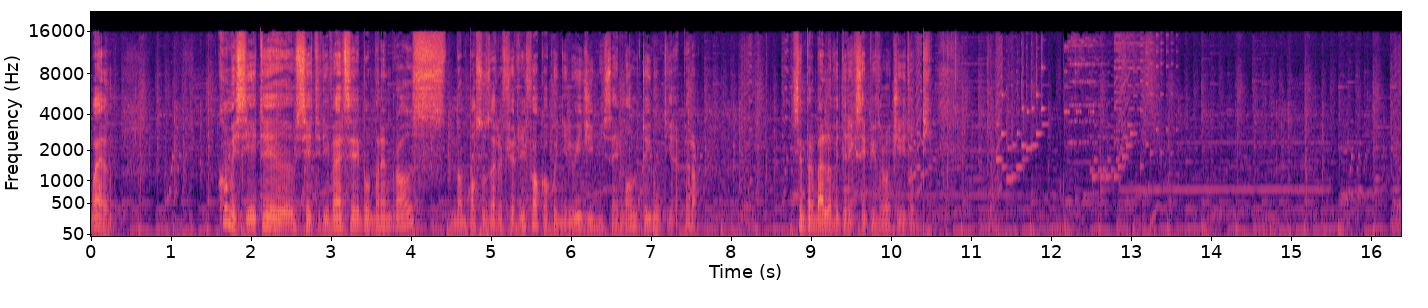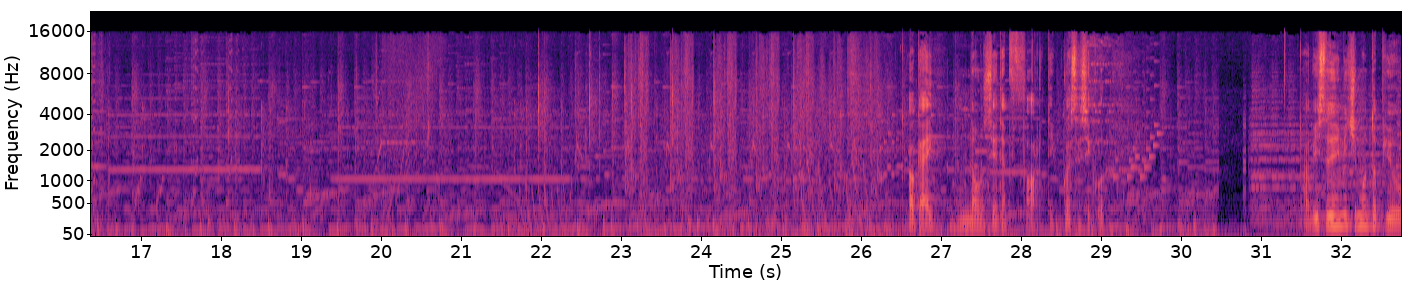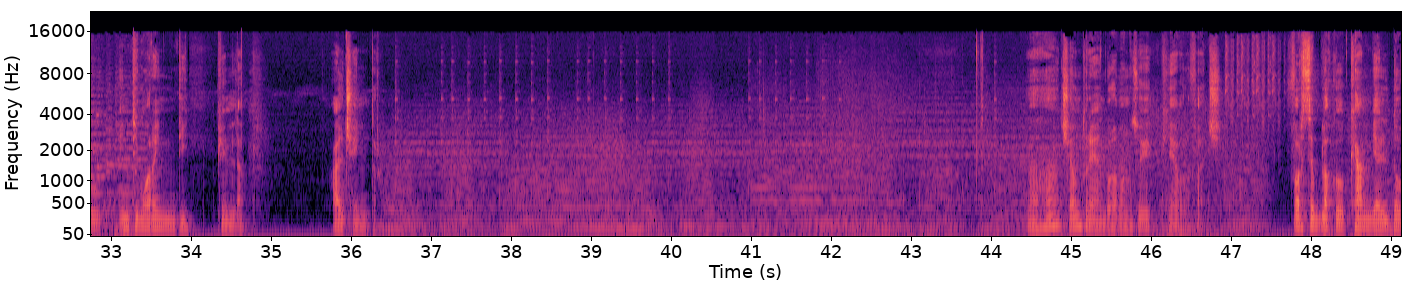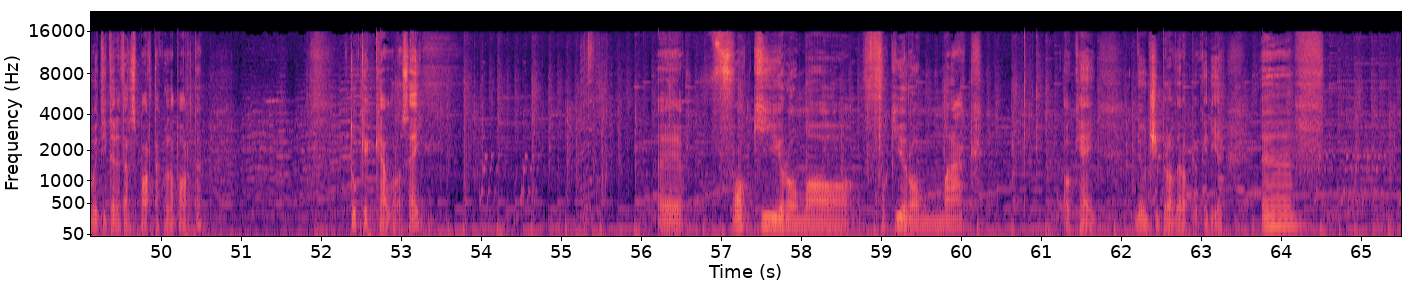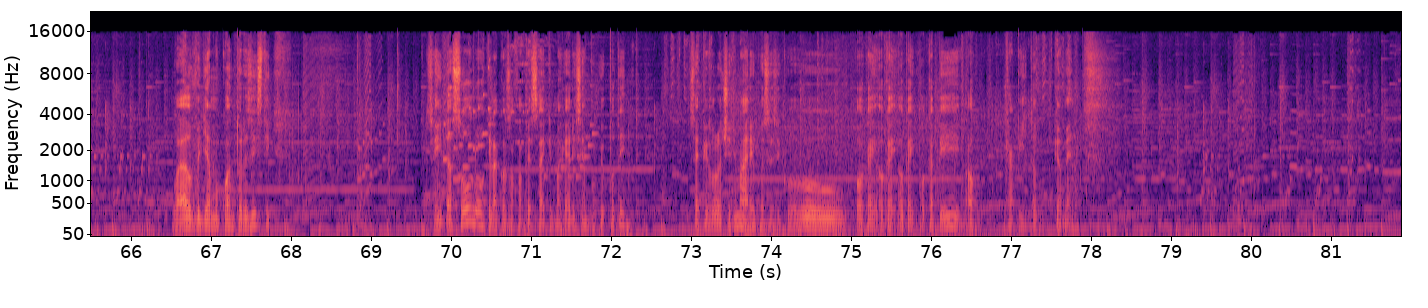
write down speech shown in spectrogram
Well, come siete? Siete diversi dai Boomerang Bros? Non posso usare il fiore di fuoco, quindi Luigi mi sei molto inutile, però... Sempre bello vedere che sei più veloce di tutti. Ok, non siete forti, questo è sicuro. Visto dei nemici molto più intimorenti più in là, al centro. Ah, uh c'è un triangolo, ma non so che cavolo faccio. Forse il blocco cambia il dove ti teletrasporta quella porta? Tu che cavolo sei? Eh, Fokiromo... Fokiromrak. Ok, non ci proverò più che dire. Eh, well, vediamo quanto resisti. Sei da solo che la cosa fa pensare che magari sei un po' più potente. Sei più veloce di Mario, questo è sicuro. Uh, ok, ok, ok, ho capito. Ho capito, più o meno.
